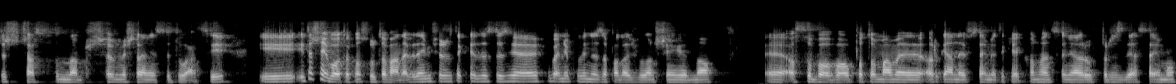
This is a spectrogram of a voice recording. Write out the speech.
też czasu na przemyślenie sytuacji i, i też nie było to konsultowane. Wydaje mi się, że takie decyzje chyba nie powinny zapadać wyłącznie jedno e, osobowo. Po to mamy organy w Sejmie, takie jak konwent prezydia Sejmu,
